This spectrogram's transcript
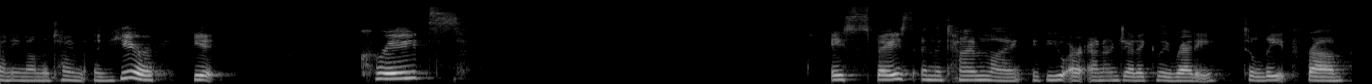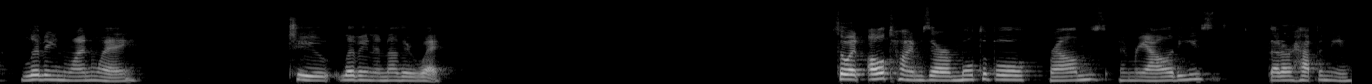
depending on the time of year, it creates a space in the timeline if you are energetically ready to leap from living one way to living another way. So, at all times, there are multiple realms and realities that are happening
